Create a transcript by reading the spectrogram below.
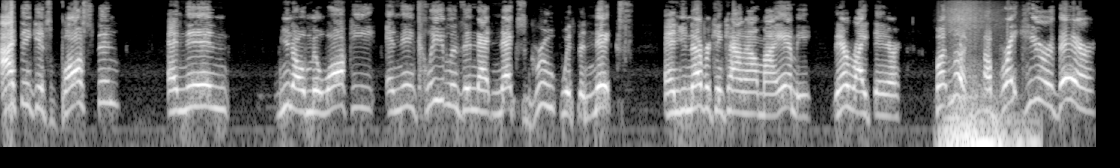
I think it's Boston, and then you know, Milwaukee, and then Cleveland's in that next group with the Knicks, and you never can count out Miami. They're right there. But look, a break here or there,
